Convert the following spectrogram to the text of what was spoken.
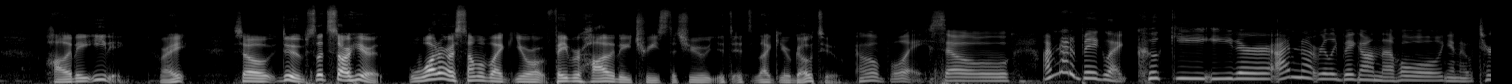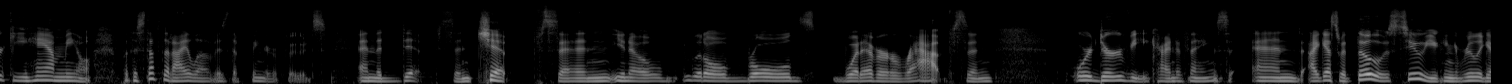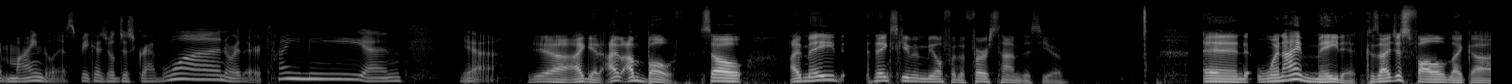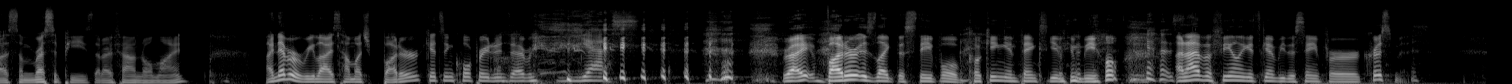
holiday eating, right? So, Dupes, let's start here what are some of like your favorite holiday treats that you it, it's like your go-to? Oh boy. So i'm not a big like cookie eater. I'm not really big on the whole you know turkey ham meal. But the stuff that i love is the finger foods and the dips and chips and you know little rolled whatever wraps and hors d'oeuvre kind of things. And I guess with those too, you can really get mindless because you'll just grab one or they're tiny and yeah. Yeah, I get it. I, I'm both. So I made Thanksgiving meal for the first time this year. And when I made it, because I just followed like uh, some recipes that I found online, I never realized how much butter gets incorporated into everything. Yes. right? Butter is like the staple of cooking in Thanksgiving meal. Yes. And I have a feeling it's going to be the same for Christmas,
